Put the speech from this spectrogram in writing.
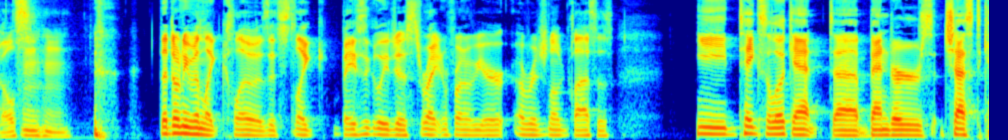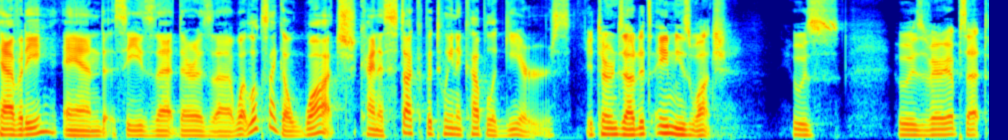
goggles that don't even like close. It's like basically just right in front of your original glasses. he takes a look at uh, Bender's chest cavity and sees that there is a, what looks like a watch kind of stuck between a couple of gears. It turns out it's Amy's watch, who is who is very upset.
